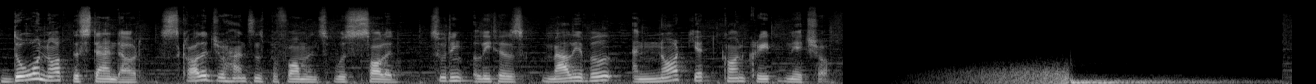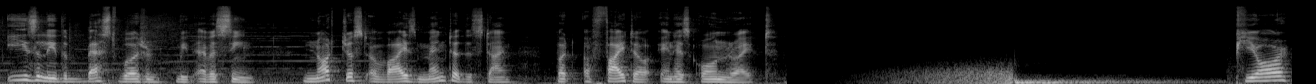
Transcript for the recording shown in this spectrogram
Though not the standout, Scarlett Johansson's performance was solid, suiting Elita's malleable and not yet concrete nature. Easily the best version we've ever seen, not just a wise mentor this time, but a fighter in his own right. Pure,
